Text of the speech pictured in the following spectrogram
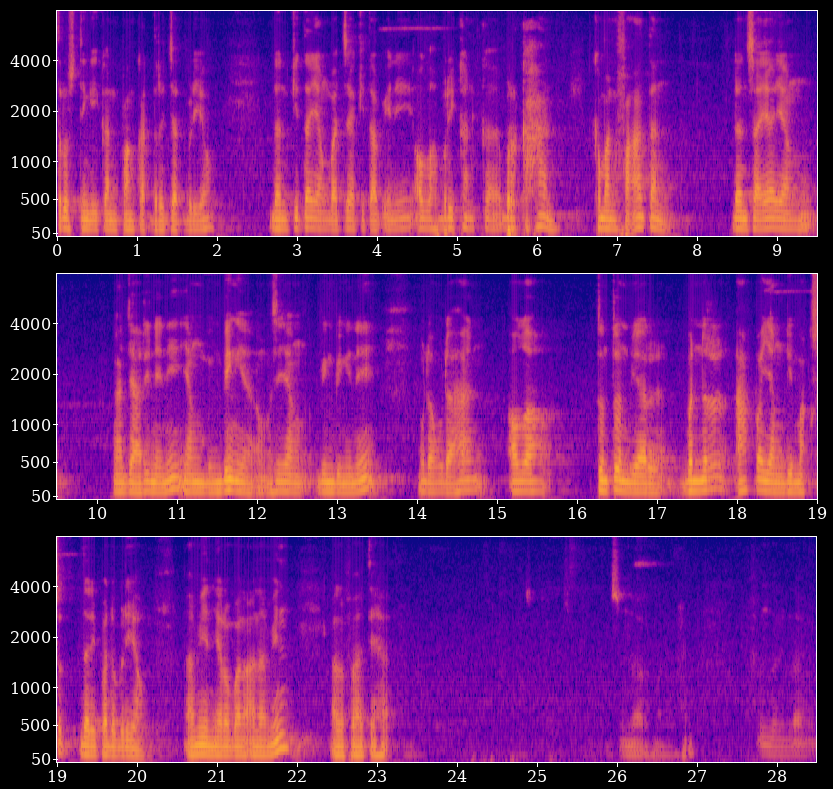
terus tinggikan pangkat derajat beliau. Dan kita yang baca kitab ini Allah berikan keberkahan kemanfaatan. Dan saya yang ngajarin ini yang bimbing ya. Masih yang bimbing ini mudah-mudahan Allah tuntun biar benar apa yang dimaksud daripada beliau. Amin ya rabbal alamin. Al-Fatihah. Bismillahirrahmanirrahim. Alhamdulillah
